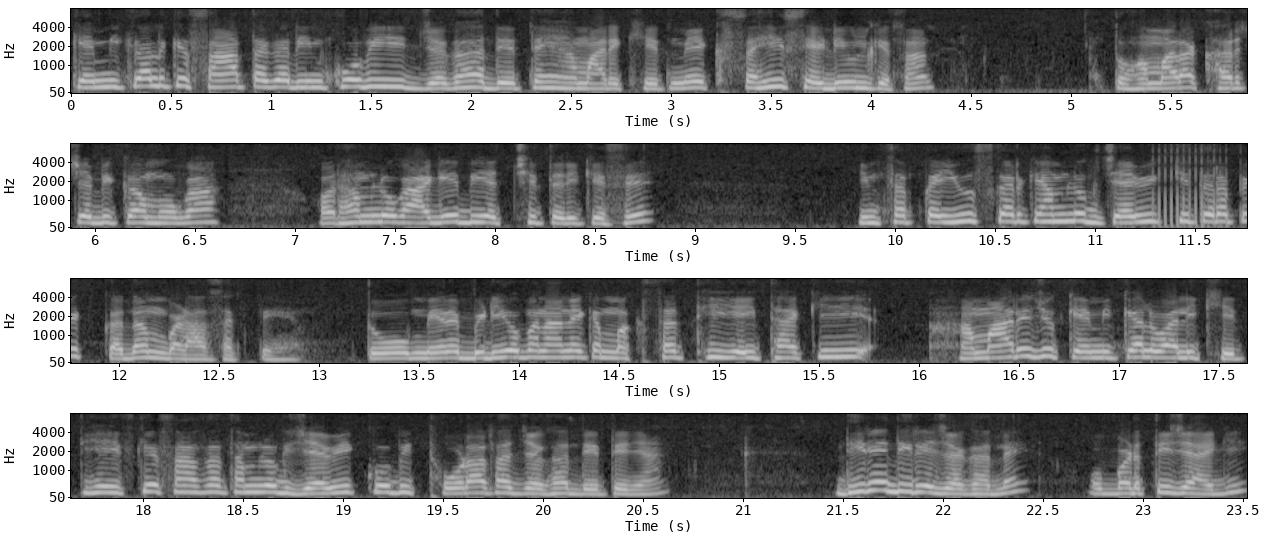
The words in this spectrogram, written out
केमिकल के साथ अगर इनको भी जगह देते हैं हमारे खेत में एक सही शेड्यूल के साथ तो हमारा खर्च भी कम होगा और हम लोग आगे भी अच्छी तरीके से इन सब का यूज़ करके हम लोग जैविक की तरफ़ एक कदम बढ़ा सकते हैं। तो मेरा वीडियो बनाने का मकसद ही यही था कि हमारे जो केमिकल वाली खेती है, इसके साथ साथ हम लोग जैविक को भी थोड़ा सा जगह देते जाएँ। धीरे धीरे जगह दें, वो बढ़ती जाएगी।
